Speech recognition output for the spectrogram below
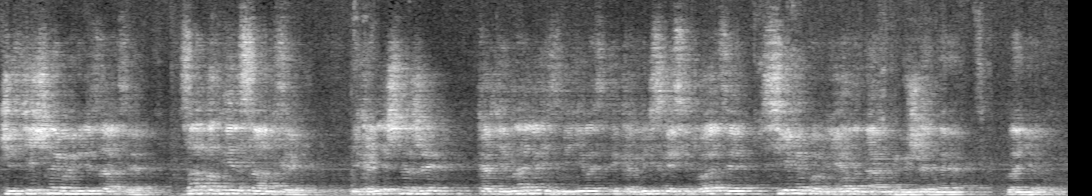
частичная мобилизация, западные санкции и, конечно же, кардинально изменилась экономическая ситуация, сильно повлияла на бюджетное планирование.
